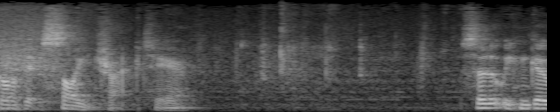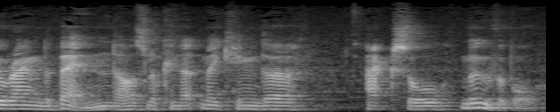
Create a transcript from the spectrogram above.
Got a bit sidetracked here. So that we can go round the bend, I was looking at making the axle movable.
